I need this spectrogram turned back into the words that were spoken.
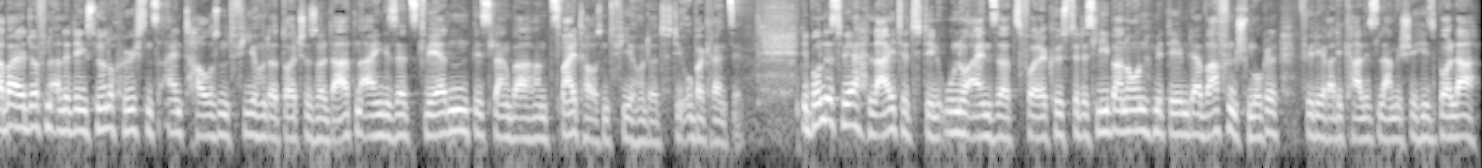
Dabei dürfen allerdings nur noch höchstens 1400 deutsche Soldaten eingesetzt werden. Bislang waren 2400 die Obergrenze. Die Bundeswehr leitet den UNO-Einsatz vor der Küste des Libanon, mit dem der Waffenschmuggel für die radikal-islamische Hisbollah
